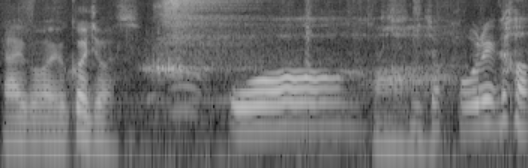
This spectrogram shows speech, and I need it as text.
드라이버가 여기까지 왔어. 와 아. 진짜 거리가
